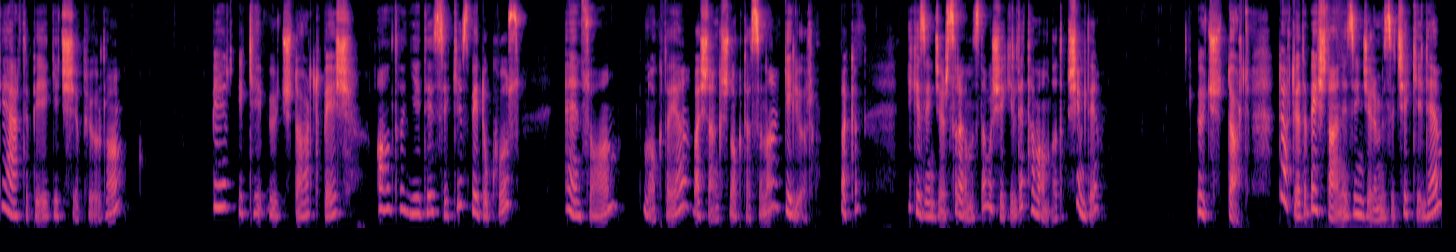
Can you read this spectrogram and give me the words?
diğer tepeye geçiş yapıyorum 1 2 3 4 5 6 7 8 ve 9 en son noktaya başlangıç noktasına geliyorum bakın 2 zincir sıramızda bu şekilde tamamladım. Şimdi 3, 4. 4 ya da 5 tane zincirimizi çekelim.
